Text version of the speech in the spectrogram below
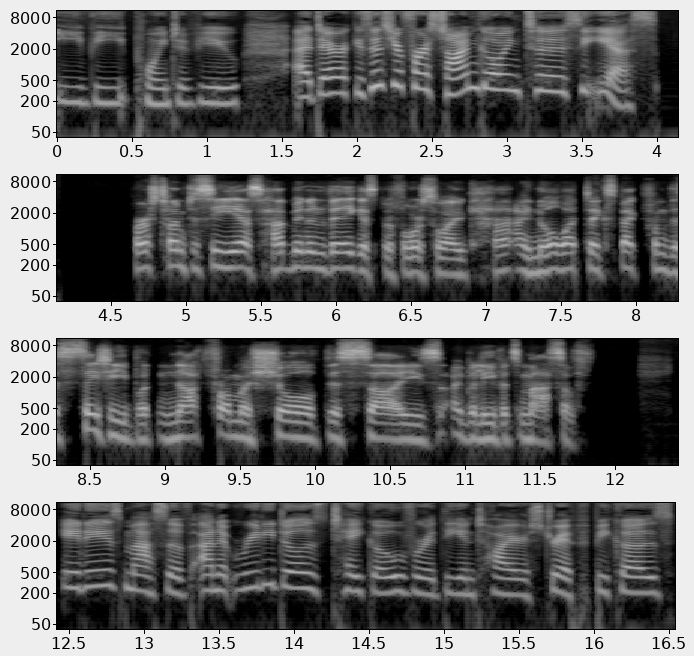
EV point of view. Uh, Derek, is this your first time going to CES? First time to CES, have been in Vegas before, so I I know what to expect from the city, but not from a show of this size. I believe it's massive. It is massive and it really does take over the entire strip because,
